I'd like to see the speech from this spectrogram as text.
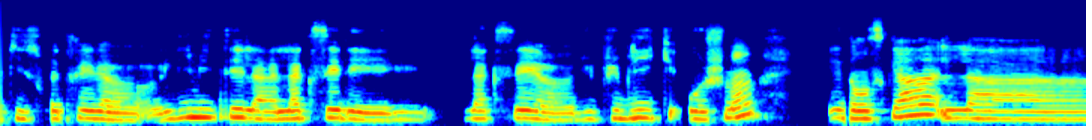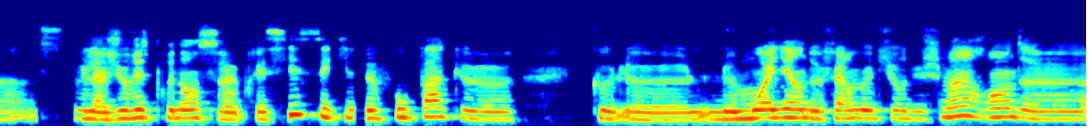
qui souhaiterait euh, limiter la- l'accès euh, du public au chemin. Et dans ce cas, la, ce que la jurisprudence euh, précise, c'est qu'il ne faut pas que, le, moyen de fermeture du chemin rende euh,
